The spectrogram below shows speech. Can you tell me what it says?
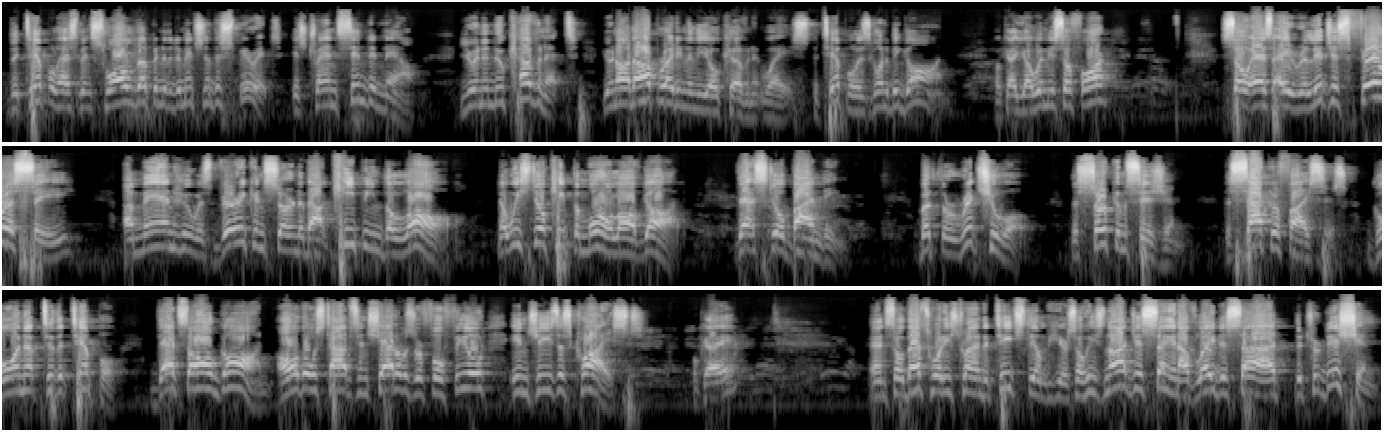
The temple has been swallowed up into the dimension of the Spirit. It's transcended now. You're in a new covenant. You're not operating in the old covenant ways. The temple is going to be gone. Okay, y'all with me so far? So as a religious Pharisee, a man who was very concerned about keeping the law. Now we still keep the moral law of God. That's still binding. But the ritual, the circumcision, the sacrifices, going up to the temple, that's all gone. All those types and shadows are fulfilled in Jesus Christ. Okay? And so that's what he's trying to teach them here. So he's not just saying, I've laid aside the tradition.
